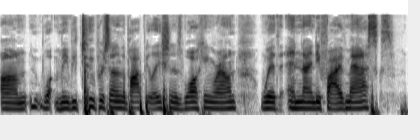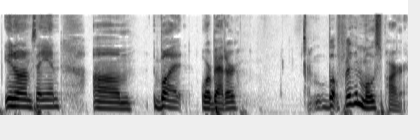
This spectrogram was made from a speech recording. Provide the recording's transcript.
Um, what, maybe 2% of the population is walking around with N95 masks. You know what I'm saying? Um, but, or better. But for the most part,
